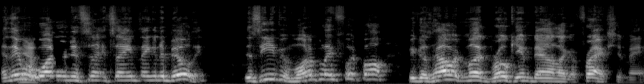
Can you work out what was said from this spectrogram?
and they Yeah. were wondering the sa- same thing in the building does he even want to play football because howard mudd broke him down like a fraction man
